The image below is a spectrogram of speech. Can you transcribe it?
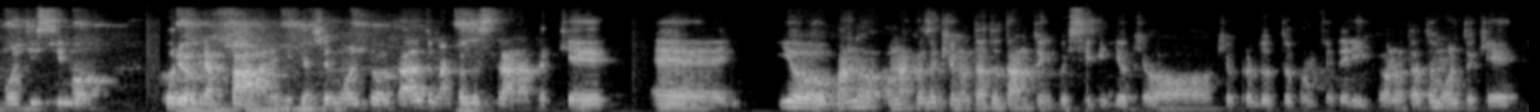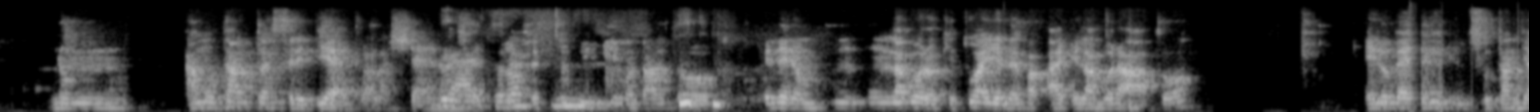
moltissimo coreografare, mi piace molto, tra l'altro è una cosa strana perché eh, io quando una cosa che ho notato tanto in questi video che ho, che ho prodotto con Federico, ho notato molto che non, amo tanto essere dietro alla scena, dietro. cioè mi piace tantissimo tanto vedere un, un, lavoro che tu hai, elaborato e lo vedi su tanti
